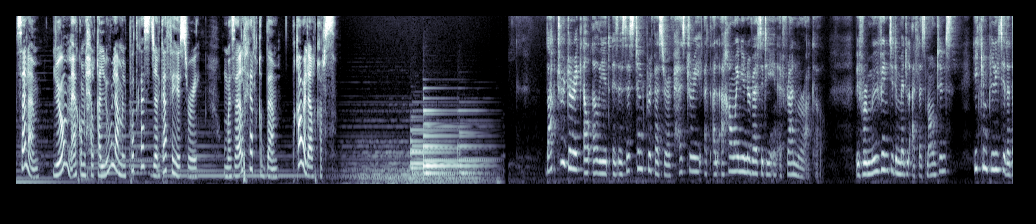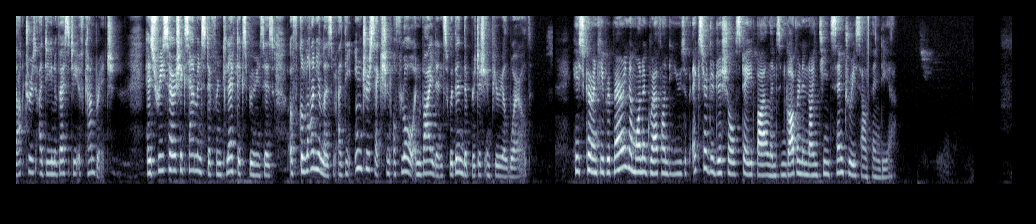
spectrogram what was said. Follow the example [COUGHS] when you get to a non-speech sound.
سلام اليوم معكم الحلقة الأولى من البودكاست ديال كافي هيستوري ومازال الخير القدام بقاو على القرص Dr. Derek L. Elliott is Assistant Professor of History at Al Akhawain University in Ifran, Morocco. Before moving to the Middle Atlas Mountains, he completed a doctorate at the University of Cambridge. His research examines different lived experiences of colonialism at the intersection of law and violence within the British imperial world. He's currently preparing a monograph on the use of extrajudicial state violence in governed 19th century South India.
